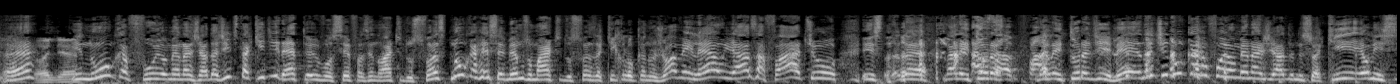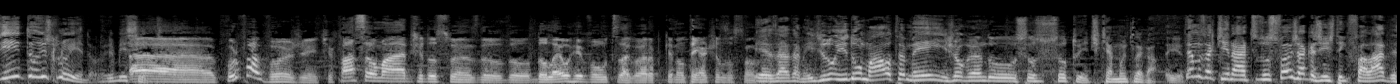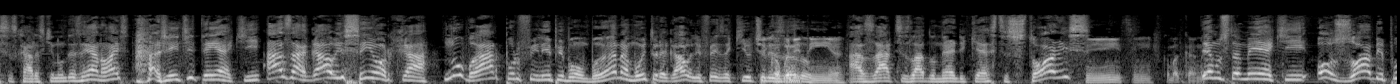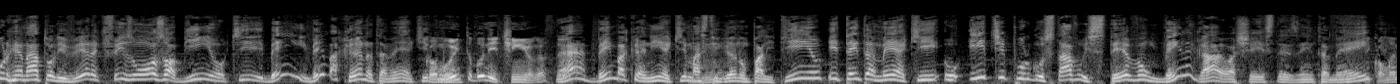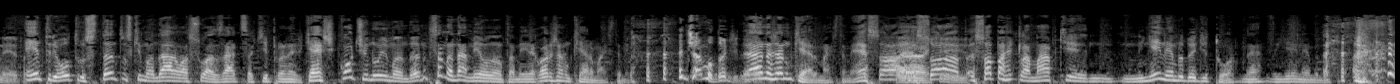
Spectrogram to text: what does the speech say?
É? Olha. E nunca fui homenageado. A gente tá aqui direto, eu e você, fazendo arte dos fãs. Nunca recebemos uma arte dos fãs aqui colocando Jovem Léo e Azafátio est- né, na leitura na leitura de e-mail. A gente nunca foi homenageado nisso aqui. Eu me sinto excluído. Eu me sinto. Ah, por favor, gente, faça uma arte dos fãs do do do Léo Revolts agora, porque não tem arte dos fãs. Exatamente. E do, mal também jogando o seu, seu tweet, que é muito legal. Isso. Temos aqui na Arte dos Fãs, já que a gente tem que falar desses caras que não desenham nós, a gente tem aqui Azagal e Senhor K no bar por Felipe Bombana. Muito legal. Ele fez aqui utilizando as artes lá do Nerdcast Stories. Sim, sim, ficou bacana. Temos também aqui Ozob por Renato Oliveira, que fez um Ozobinho aqui, bem, bem bacana também aqui. Ficou com- muito bonitinho, gostei. né? Bem bacaninha aqui, mastigando um palitinho. E tem também aqui o It por Gustavo Estevão, bem legal, eu achei esse desenho também. Ficou maneiro. Entre outros tantos que mandaram as suas artes aqui pro Nerdcast, continue mandando. Não precisa mandar meu não também, agora eu já não quero mais também. Já mudou de ideia. Ah, não, já não quero mais também. É só, Ah, é só, é só para reclamar, porque ninguém lembra do editor, né? Ninguém lembra do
